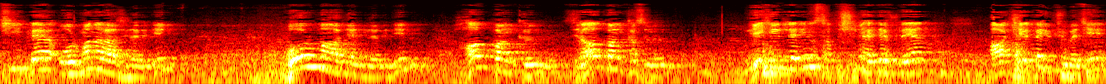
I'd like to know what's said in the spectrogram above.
2B orman arazilerinin bor madenlerinin Halkbank'ın, Ziraat Bankası'nın nehirlerin satışını hedefleyen AKP hükümeti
